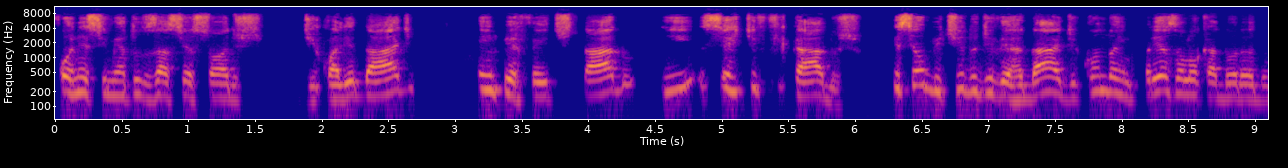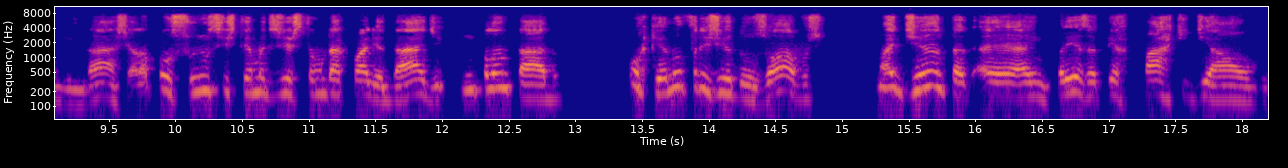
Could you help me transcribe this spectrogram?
fornecimento dos acessórios de qualidade em perfeito estado e certificados, isso é obtido de verdade quando a empresa locadora do guindaste ela possui um sistema de gestão da qualidade implantado, Porque no frigir dos ovos, não adianta é, a empresa ter parte de algo.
